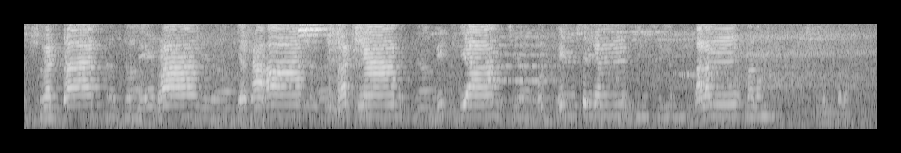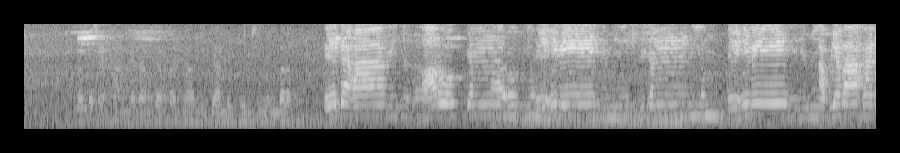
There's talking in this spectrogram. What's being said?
श्रद्धा श्रद्धा मेधां यशः प्रज्ञां विद्यां, बुद्धिं श्रियं బలం. బలం. బలం బలం. తేజ. ఆరోగ్యం. దేహి మే శ్రియం దేహి మే అవ్యవాహన.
